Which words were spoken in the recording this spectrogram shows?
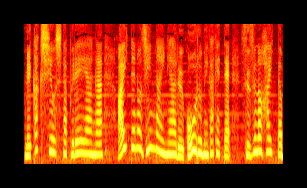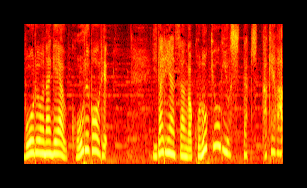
目隠しをしたプレイヤーが相手の陣内にあるゴールめがけて鈴の入ったボールを投げ合うゴールボール。イダリアンさんがこの競技を知ったきっかけは？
